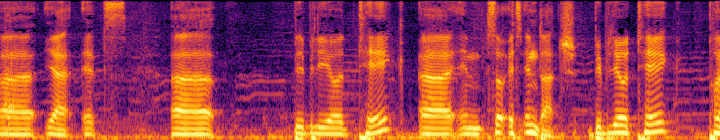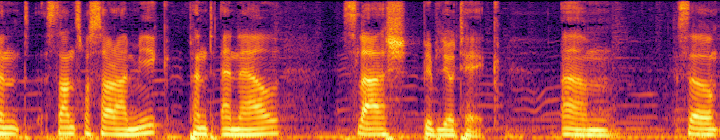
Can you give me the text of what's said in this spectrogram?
Uh, yeah, it's uh, bibliotheek. Uh, in so it's in Dutch. Bibliotheek.sanswasaramik.nl slash bibliotheek. Um, so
